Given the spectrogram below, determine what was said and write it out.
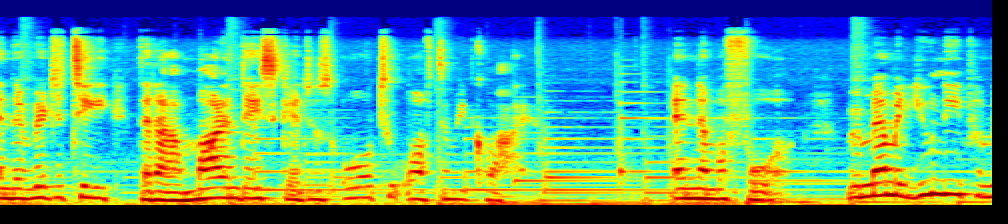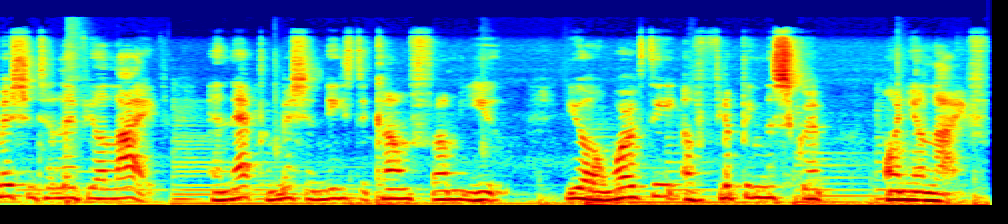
and the rigidity that our modern day schedules all too often require. And number four, remember you need permission to live your life, and that permission needs to come from you. You are worthy of flipping the script on your life.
